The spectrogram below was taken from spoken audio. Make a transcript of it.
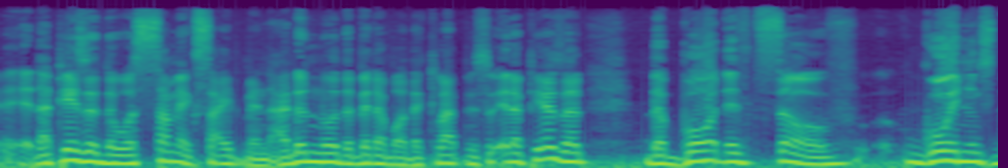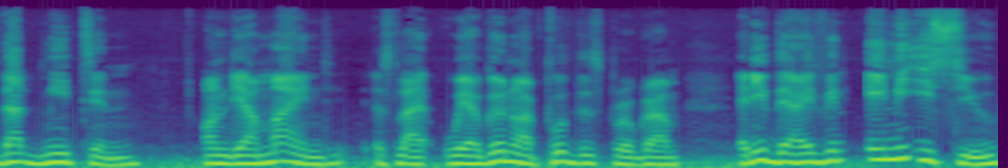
it appears that there was some excitement. I don't know the bit about the clapping, so it appears that the board itself going into that meeting on their mind is like we are going to approve this program and if there are even any issue,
